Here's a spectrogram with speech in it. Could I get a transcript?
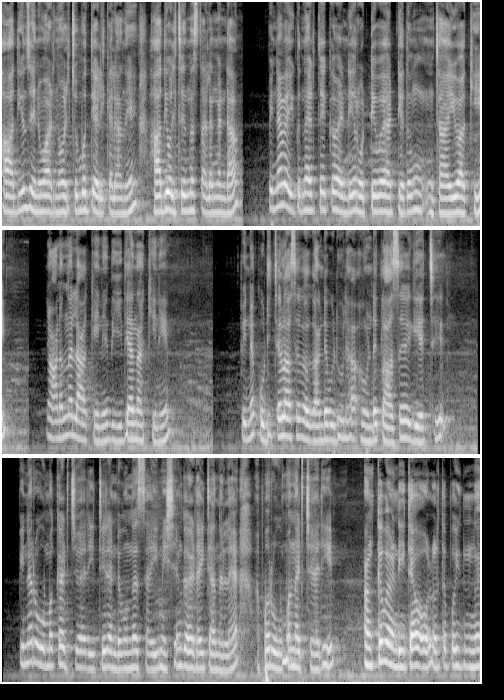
ഹാദിയും ജനുവും ആടുന്ന ഒളിച്ചും പൊത്തി കളിക്കലാന്ന് ഹാദി ഒളിച്ചു നിന്ന സ്ഥലം കണ്ട. പിന്നെ വൈകുന്നേരത്തേക്ക് വേണ്ടി റൊട്ടി വാട്ടിയതും ചായയും ആക്കി. ഞാനൊന്നല്ല ആക്കീന് ദീദിയാണ് ആക്കീന്. പിന്നെ കുടിച്ച ഗ്ലാസ് കഴുകാണ്ട് വിടൂല. അതുകൊണ്ട് ഗ്ലാസ് കഴുകി വെച്ച് പിന്നെ റൂമൊക്കെ അടിച്ചു വാരിയിട്ട് രണ്ട് മൂന്ന് ദിവസമായി മിഷ്യൻ കേടായിട്ടാന്നുള്ളത് അപ്പോൾ റൂമൊന്ന് അടിച്ചു വാരി. എനിക്ക് വേണ്ടിയിട്ട് ഓളടുത്ത് പോയി ഇന്ന്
